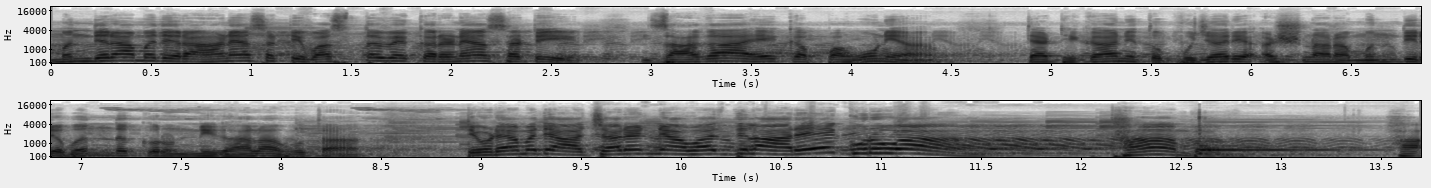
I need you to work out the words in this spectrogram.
मंदिरामध्ये राहण्यासाठी वास्तव्य करण्यासाठी जागा आहे का पाहुण्या त्या ठिकाणी तो पुजारी असणारा मंदिर बंद करून निघाला होता. तेवढ्यामध्ये आचार्यांनी आवाज दिला अरे गुरुवा थांब. हा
